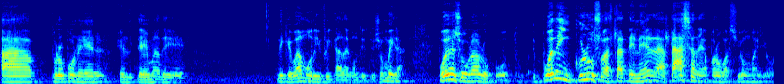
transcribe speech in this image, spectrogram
a proponer el tema de de que va a modificar la constitución. Mira, pueden sobrar los votos, puede incluso hasta tener la tasa de aprobación mayor.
